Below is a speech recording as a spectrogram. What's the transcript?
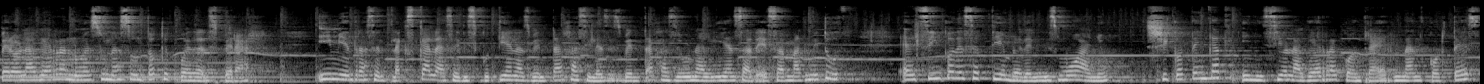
Pero la guerra no es un asunto que pueda esperar. Y mientras en Tlaxcala se discutían las ventajas y las desventajas de una alianza de esa magnitud, el 5 de septiembre del mismo año, Xicotencatl inició la guerra contra Hernán Cortés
